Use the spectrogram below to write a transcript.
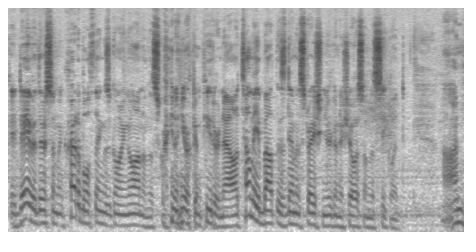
Okay, David, there's some incredible things going on on the screen on your computer now. Tell me about this demonstration you're going to show us on the Sequent. I'm,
